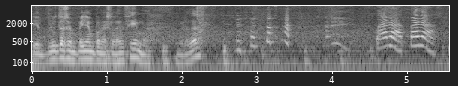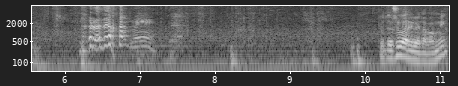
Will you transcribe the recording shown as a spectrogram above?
Y el Pluto se empeña en ponérsela encima, ¿verdad? Para, para. Pero déjame. Pluto, sube arriba para mí.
